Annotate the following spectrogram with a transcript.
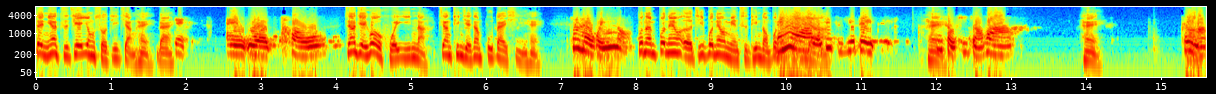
对，你要直接用手机讲，嘿，来。对，哎、呃，我头。曾小姐会有回音呐、啊，这样听起来像布袋戏，嘿。这样还有回音哦。不能不能用耳机，不能用免持听筒，不能。没有啊，我就直接对，对手机讲话啊。嘿。可以吗？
